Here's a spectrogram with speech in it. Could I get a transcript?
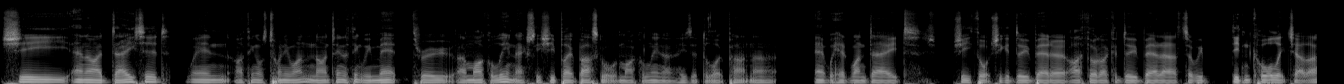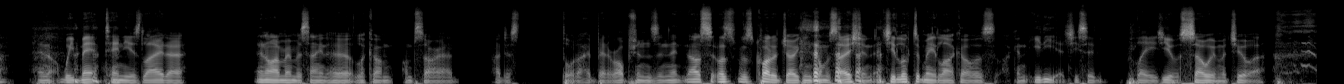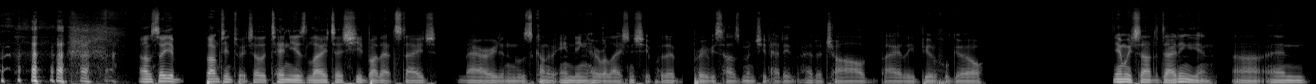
she and I dated when I think I was 21, 19. I think we met through uh, Michael Lynn. Actually, she played basketball with Michael Lynn. uh, He's a Deloitte partner, and we had one date. She thought she could do better. I thought I could do better. So we didn't call each other, and we met ten years later. And I remember saying to her, "Look, I'm I'm sorry. I I just thought I had better options." And then it was, it was, it was quite a joking conversation. and she looked at me like I was like an idiot. She said, "Please, you are so immature." um, so you bumped into each other ten years later. She'd by that stage married and was kind of ending her relationship with her previous husband. She'd had had a child, Bailey, beautiful girl. Then we started dating again, uh, and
